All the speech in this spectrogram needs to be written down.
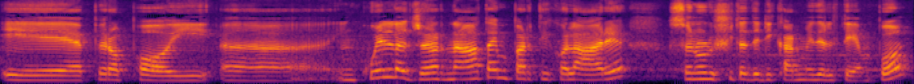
e però poi eh, in quella giornata in particolare sono riuscita a dedicarmi del tempo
